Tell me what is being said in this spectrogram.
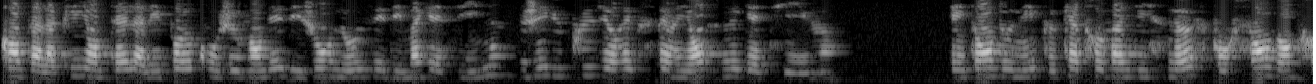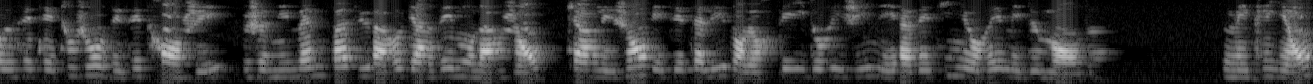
Quant à la clientèle à l'époque où je vendais des journaux et des magazines, j'ai eu plusieurs expériences négatives. Étant donné que 99% d'entre eux étaient toujours des étrangers, je n'ai même pas eu à regarder mon argent, car les gens étaient allés dans leur pays d'origine et avaient ignoré mes demandes. Mes clients,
